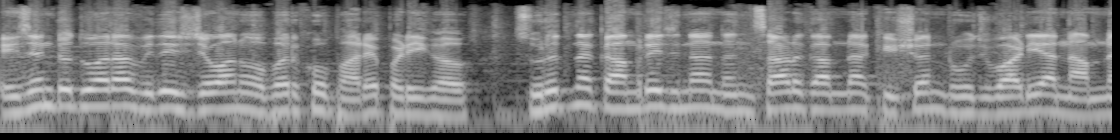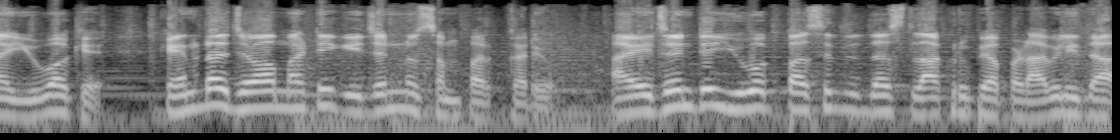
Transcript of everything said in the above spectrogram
એજન્ટો દ્વારા વિદેશ જવાનો અભરખો ભારે પડી ગયો. સુરતના કામરેજના નનસાડ ગામના કિશન રોજવાડિયા નામના યુવકે કેનેડા જવા માટે એક એજન્ટનો સંપર્ક કર્યો. આ એજન્ટે યુવક પાસેથી દસ લાખ રૂપિયા પડાવી લીધા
